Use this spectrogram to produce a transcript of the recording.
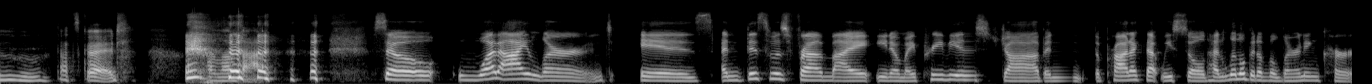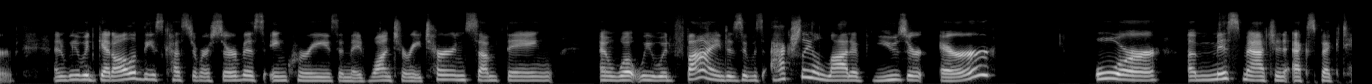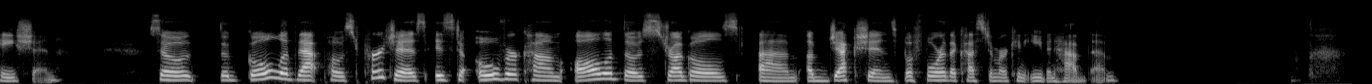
Ooh, that's good. I love that. so, what I learned is and this was from my you know my previous job and the product that we sold had a little bit of a learning curve and we would get all of these customer service inquiries and they'd want to return something and what we would find is it was actually a lot of user error or a mismatch in expectation. So, the goal of that post purchase is to overcome all of those struggles, um, objections before the customer can even have them.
